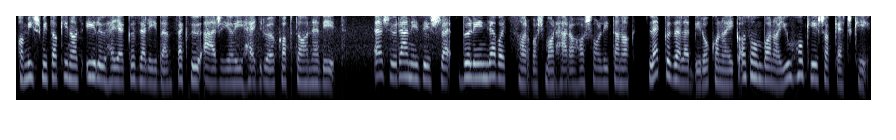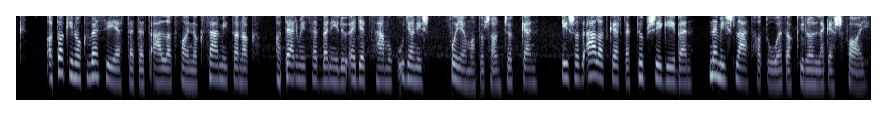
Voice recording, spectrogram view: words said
A Mismitakin az élőhelye közelében fekvő ázsiai hegyről kapta a nevét. Első ránézésre bölényre vagy szarvasmarhára hasonlítanak, legközelebbi rokonaik azonban a juhok és a kecskék. A takinok veszélyeztetett állatfajnak számítanak, a természetben élő egyedszámuk ugyanis folyamatosan csökken, és az állatkertek többségében nem is látható ez a különleges faj.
